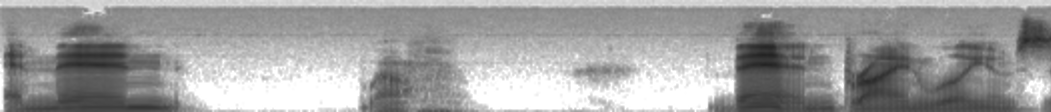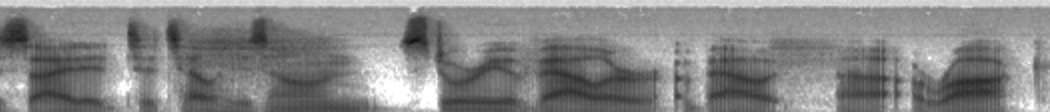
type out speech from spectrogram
And then, well, then Brian Williams decided to tell his own story of valor about uh, Iraq,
